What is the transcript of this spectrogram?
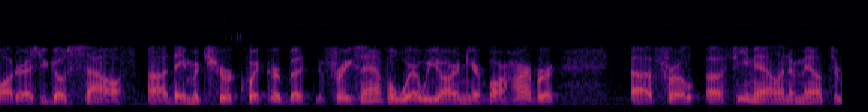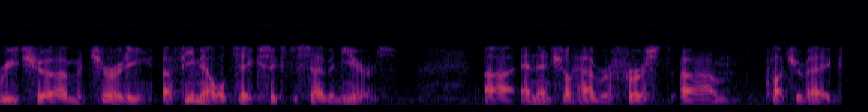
water, as you go south, uh, they mature quicker. But for example, where we are near Bar Harbor, uh, for a, a female and a male to reach uh, maturity, a female will take six to seven years. uh, and then she'll have her first um, clutch of eggs.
